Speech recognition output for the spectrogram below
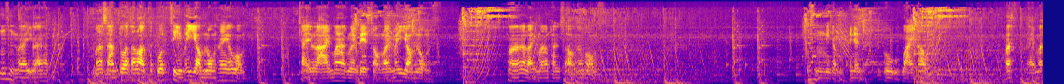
อือหือมาอีกแล้วครับ มาสามตัวตลอดแต่ตัวสี่ไม่ยอมลงให้ครับผมใจร้ายมากเลยเบสสองร้อยไม่ยอมลง มาอะไรมาพันสองครับผมมีกับไอ้นั่นตัววายเข้า มาไหนมา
